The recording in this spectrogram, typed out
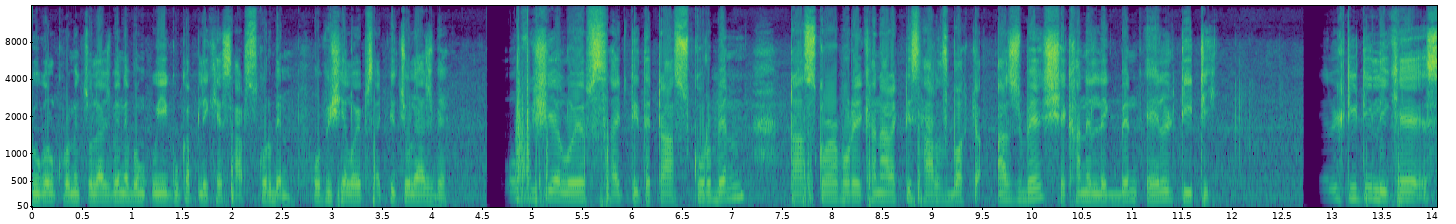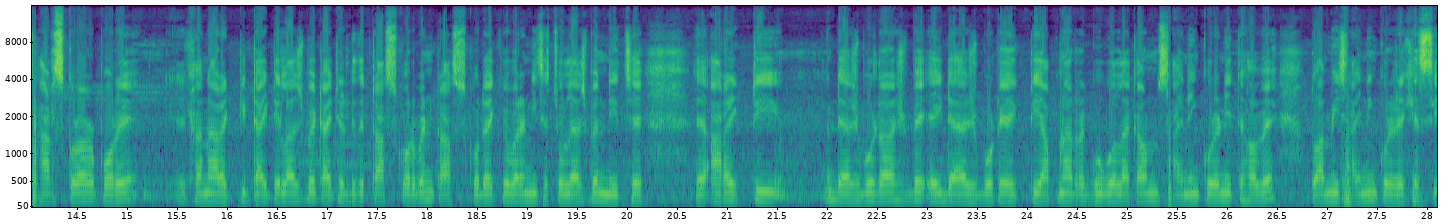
গুগল ক্রোমে চলে আসবেন এবং উই গুকাপ লিখে সার্চ করবেন। অফিসিয়াল ওয়েবসাইটটি চলে আসবে। অফিসিয়াল ওয়েবসাইটটিতে টাচ করবেন। টাচ করার পরে এখানে আরেকটি সার্চ বক্স আসবে, সেখানে লিখবেন এলটিটি এলটিটি লিখে সার্চ করার পরে এখানে আরেকটি টাইটেল আসবে টাইটেলটিতে টাচ করবেন টাচ করে একেবারে নিচে চলে আসবেন, নিচে আরেকটি ড্যাশবোর্ড আসবে। এই ড্যাশবোর্ডে একটি আপনার গুগল অ্যাকাউন্ট সাইন ইন করে নিতে হবে। তো আমি সাইন ইন করে রেখেছি।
